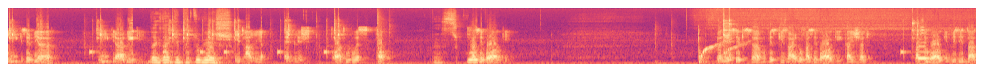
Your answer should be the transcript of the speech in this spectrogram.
Link Serbian. Link Arabic. Daqui daqui português. Itália. English. Português. Top. Peço desculpa. Facebook. Menu secção. Pesquisar no Facebook. Caixa de. Facebook. Visitar.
